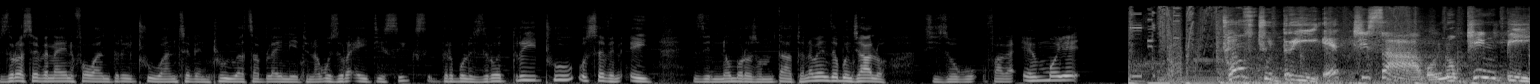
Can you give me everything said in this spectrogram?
079 413 2172 iwhatsapp line yethu naku-086 3278 zinomboro zomtato nabenze bunjalo sizokufaka emoyeni 12 to 3 etchisako noking b.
